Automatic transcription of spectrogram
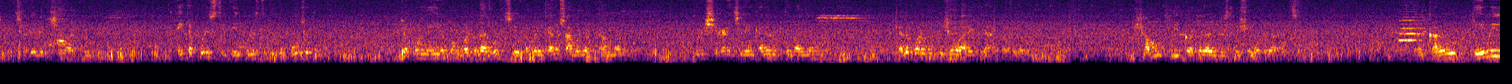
চিকিৎসা দেবেন, সেবা করবেন এইটা পরিস্থিতি, এই পরিস্থিতিতে পৌঁছতে। যখন এইরকম ঘটনা ঘটছে, তখন কেন সাগরত হামলা হলো? পুলিশ সেখানে ছিলেন, কেন রুখতে পারলেন? কেন পরবর্তী সময় আরেকটি হাসপাতালে সামগ্রিক ঘটনার বিশ্লেষণ দাঁড়াচ্ছে তার কারণ কেউই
